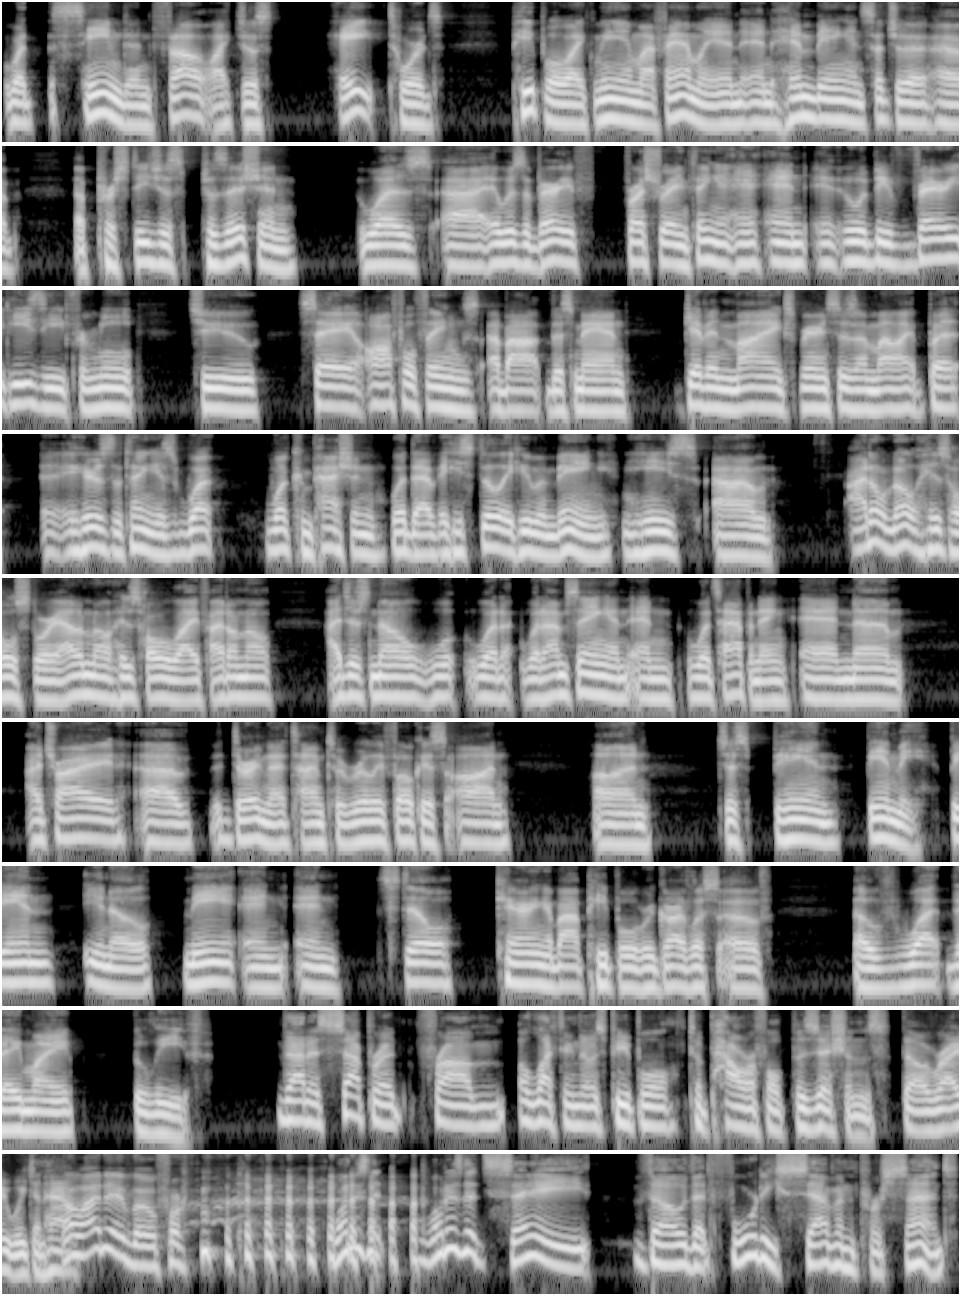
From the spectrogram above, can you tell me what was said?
what seemed and felt like just hate towards people like me and my family and, and him being in such a, a a prestigious position was uh, it was a very frustrating thing, and, and it would be very easy for me to say awful things about this man given my experiences in my life. But uh, here's the thing: is what what compassion would that be? He's still a human being. He's um, I don't know his whole story. I don't know his whole life. I don't know. I just know w- what what I'm seeing and and what's happening. And um, I tried uh, during that time to really focus on on just being being me, being you know me, and and still caring about people regardless of of what they might believe. That is separate from electing those people to powerful positions, though, right? We can have. Oh, I didn't vote for. what does it? What does it say though that forty-seven percent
